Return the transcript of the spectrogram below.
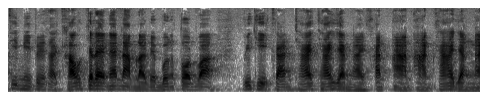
ที่มีบริษัทเขาจะได้แนะนำเราในเบื้องต้นว่าวิธีการใช้ใช้ยังไงการอ่านอ่านค่ายังไง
